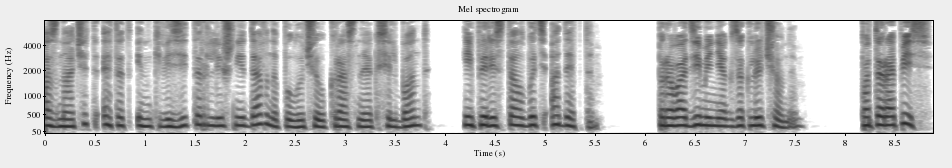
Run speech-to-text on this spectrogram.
а значит, этот инквизитор лишь недавно получил красный аксельбант и перестал быть адептом. Проводи меня к заключенным. Поторопись!»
